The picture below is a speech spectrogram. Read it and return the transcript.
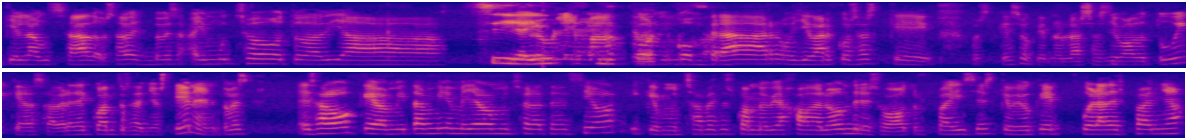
quién la ha usado, ¿sabes? Entonces hay mucho todavía sí, hay problema con comprar o llevar cosas que, pues que eso, que no las has llevado tú y que a saber de cuántos años tienen. Entonces es algo que a mí también me llama mucho la atención y que muchas veces cuando he viajado a Londres o a otros países, que veo que fuera de España,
